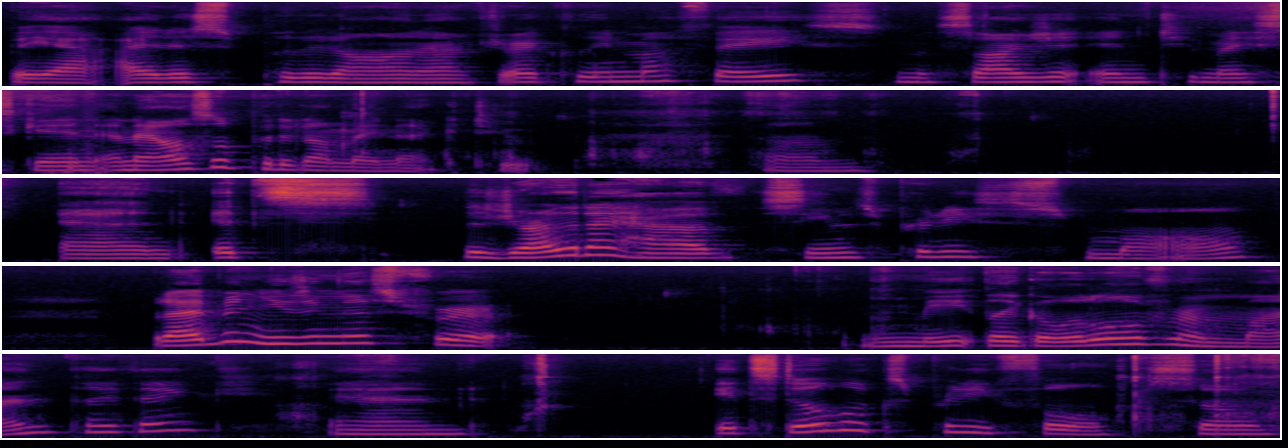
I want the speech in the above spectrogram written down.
but yeah, I just put it on after I clean my face, massage it into my skin, and I also put it on my neck too. Um, and it's the jar that I have seems pretty small, but I've been using this for me like a little over a month, I think, and it still looks pretty full. So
